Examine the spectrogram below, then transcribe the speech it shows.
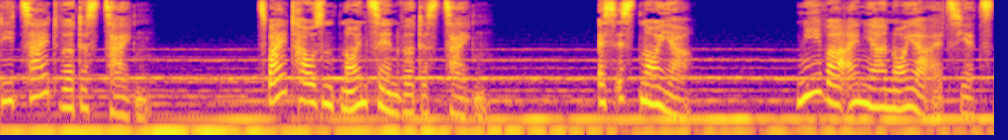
Die Zeit wird es zeigen. 2019 wird es zeigen. Es ist Neujahr. Nie war ein Jahr neuer als jetzt.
